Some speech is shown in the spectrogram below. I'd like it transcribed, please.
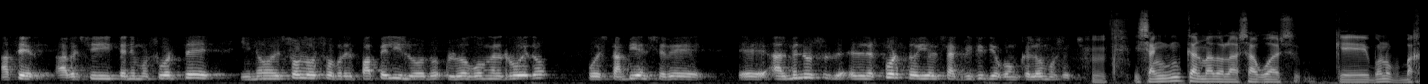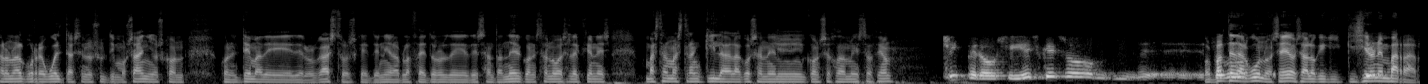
hacer. A ver si tenemos suerte y no es solo sobre el papel y luego, luego en el ruedo, pues también se ve eh, al menos el esfuerzo y el sacrificio con que lo hemos hecho. Mm. Y se han calmado las aguas que bueno bajaron algo revueltas en los últimos años con, con el tema de, de los gastos que tenía la Plaza de Toros de, de Santander. Con estas nuevas elecciones, ¿va a estar más tranquila la cosa en el Consejo de Administración? Sí, pero si es que eso... eh, Por parte de algunos, ¿eh? O sea, lo que qui- quisieron embarrar.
